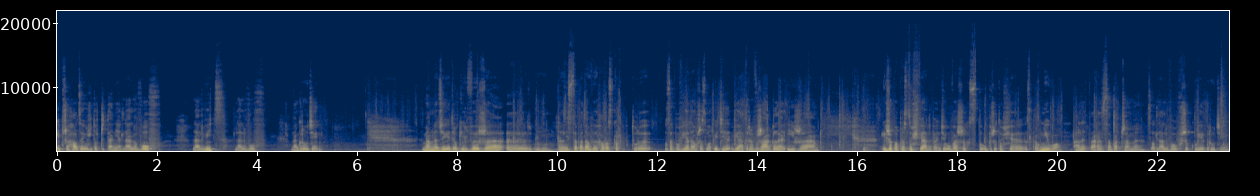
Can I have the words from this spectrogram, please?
I przechodzę już do czytania dla lwów, dla lwic, dla lwów na grudzień. Mam nadzieję, drogie lwy, że y, ten listopadowy horoskop, który zapowiadał, że złapiecie wiatr w żagle i że, i że po prostu świat będzie u Waszych stóp, że to się spełniło. Ale zaraz zobaczymy, co dla lwów szykuje grudzień.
